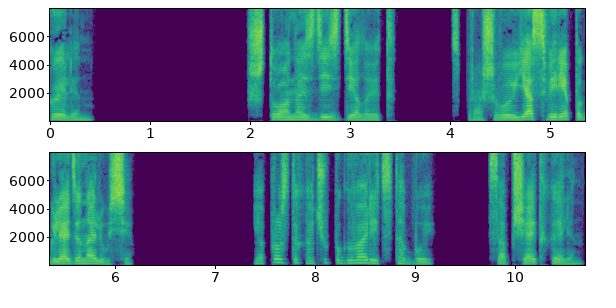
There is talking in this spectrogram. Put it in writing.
Хелен. «Что она здесь делает?» — спрашиваю я, свирепо глядя на Люси. «Я просто хочу поговорить с тобой», — сообщает Хелен.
